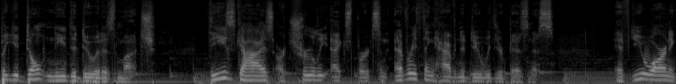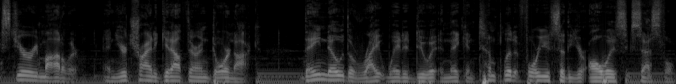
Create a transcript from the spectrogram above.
but you don't need to do it as much. These guys are truly experts in everything having to do with your business. If you are an exterior remodeler and you're trying to get out there and door knock, they know the right way to do it and they can template it for you so that you're always successful.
